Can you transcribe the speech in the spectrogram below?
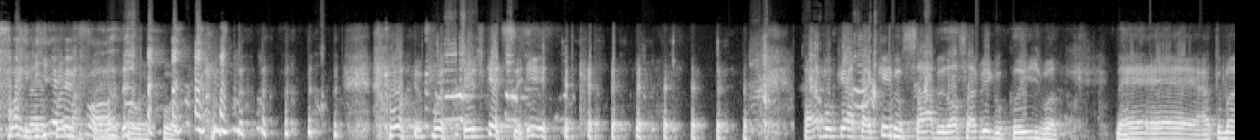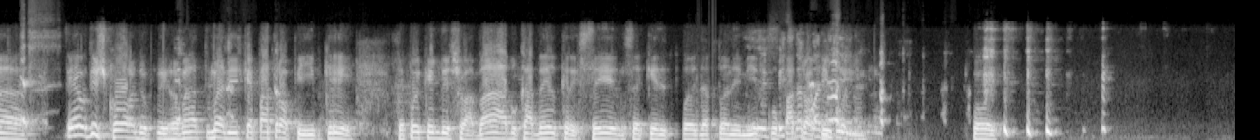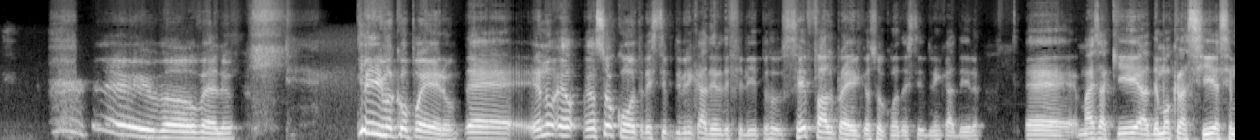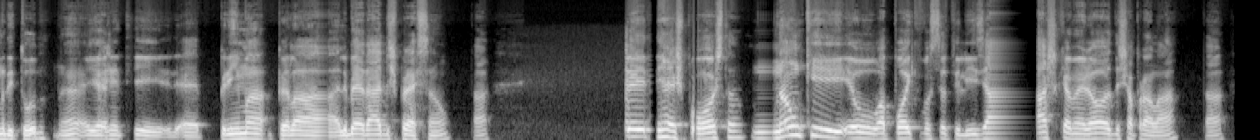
foi, não, foi é Marcelo, foi, foi. Foi, foi, eu esqueci. É porque, rapaz, quem não sabe, o nosso amigo Clisma, né, é, a turma. Eu discordo, Clisma, mas a turma diz que é patropia, porque depois que ele deixou a barba, o cabelo crescer, não sei o que, depois da pandemia, ficou patropia. Foi. Ei, irmão, velho. Clima, companheiro. É, eu, não, eu, eu sou contra esse tipo de brincadeira de Felipe. Eu sempre falo para ele que eu sou contra esse tipo de brincadeira. É, mas aqui a democracia acima de tudo, né? E a gente é, prima pela liberdade de expressão, tá? De resposta, não que eu apoie que você utilize, acho que é melhor deixar para lá, tá?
